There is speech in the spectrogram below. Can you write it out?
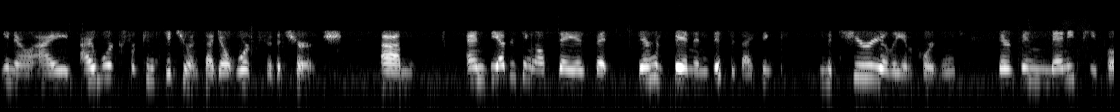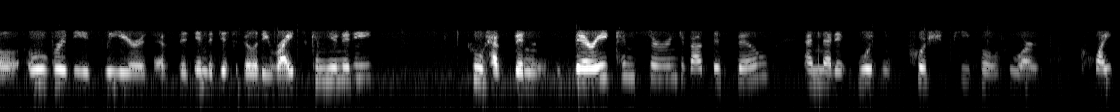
you know, I I work for constituents. I don't work for the church. Um, and the other thing I'll say is that there have been, and this is I think materially important. There have been many people over these years of the, in the disability rights community who have been very concerned about this bill and that it wouldn't push people who are quite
